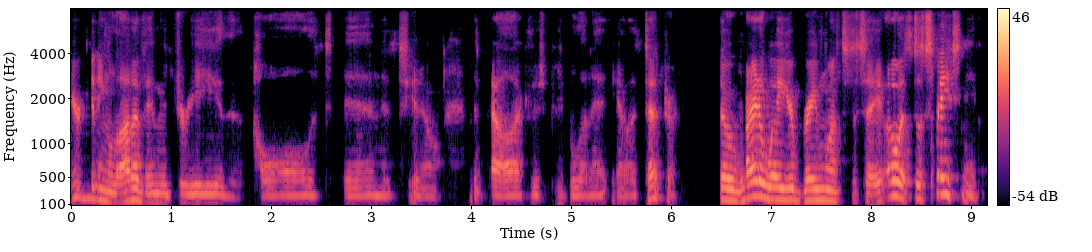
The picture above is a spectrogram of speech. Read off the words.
you're getting a lot of imagery, the tall, it's thin, it's, you know, metallic, there's people in it, you know, etc. So right away, your brain wants to say, oh, it's the Space Needle.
